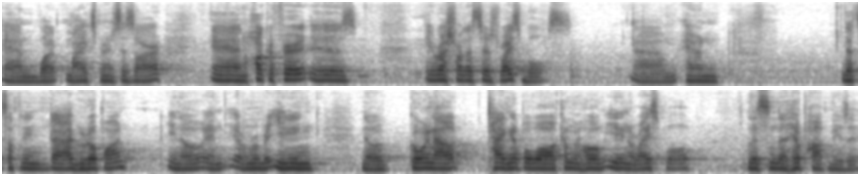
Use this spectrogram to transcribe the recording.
and what my experiences are. And Hawker Fare is a restaurant that serves rice bowls. Um, and that's something that I grew up on, you know, and I remember eating, you know, going out, tagging up a wall, coming home, eating a rice bowl, listening to hip hop music.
